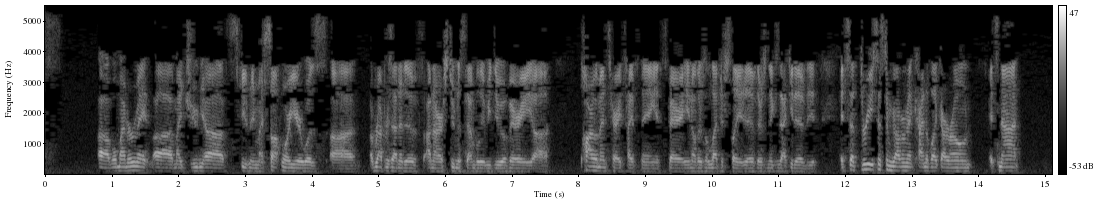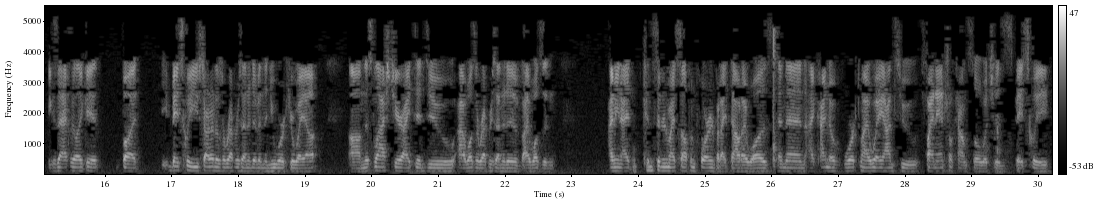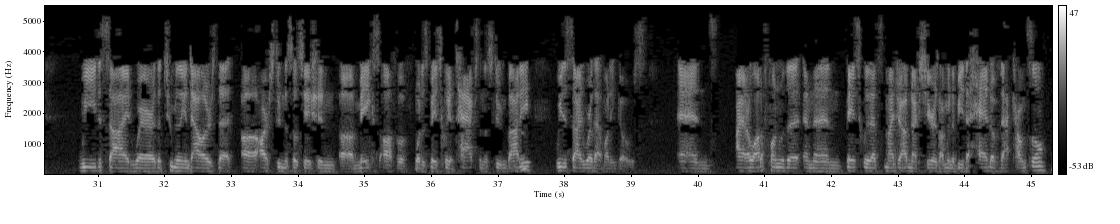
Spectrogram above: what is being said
Uh, well, my roommate, uh, my junior, uh, excuse me, my sophomore year was uh, a representative on our student assembly. We do a very uh, parliamentary type thing. It's very, you know, there's a legislative, there's an executive. It's a three system government, kind of like our own. It's not exactly like it, but basically you started as a representative and then you work your way up. Um, this last year I did do, I was a representative. I wasn't I mean, I considered myself important, but I doubt I was. And then I kind of worked my way onto financial council, which is basically we decide where the two million dollars that uh, our student association uh, makes off of what is basically a tax in the student body. We decide where that money goes, and I had a lot of fun with it. And then basically, that's my job next year. Is I'm going to be the head of that council.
